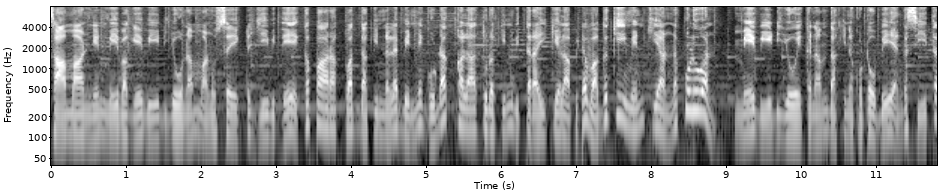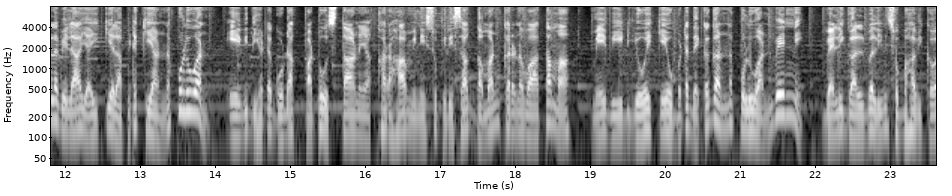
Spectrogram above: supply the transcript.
සාමාන්‍යයෙන් මේ වගේ වීඩියෝ නම් මනුස්සයෙක්ට ජීවිතය එක පාරක්වත් දකින්න ලැබෙන්නේ ගොඩක් කලාතුරකින් විතරයි කියලා අපිට වගකීමෙන් කියන්න පුළුවන්. මේ වීඩියෝ එක නම් දකිනකොට ඔබේ ඇඟ සීතල වෙලා යයි කියලා අපිට කියන්න පුළුවන්. ඒ විදිහට ගොඩක් පටු ස්ථානයක් කරහා මිනිස්සු පිරිසක් ගමන් කරනවා තමා මේ වීඩියෝ එකේ ඔබට දෙකගන්න පුළුවන් වෙන්නේ. වැලි ගල්වලින් ස්වභාවිකව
